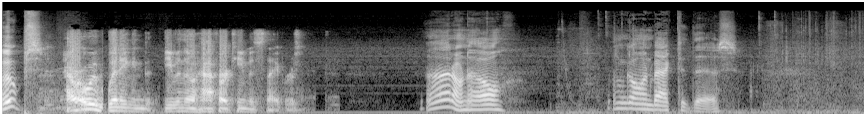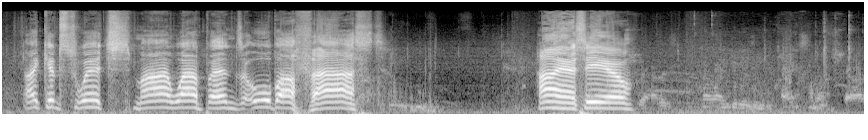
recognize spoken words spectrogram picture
Oops. How are we winning even though half our team is snipers? I don't know. I'm going back to this. I can switch my weapons uber fast. Hi, I see you. Shot. It's not like it was an excellent shot.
